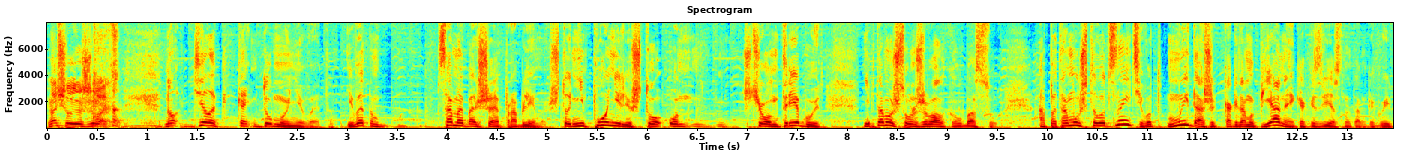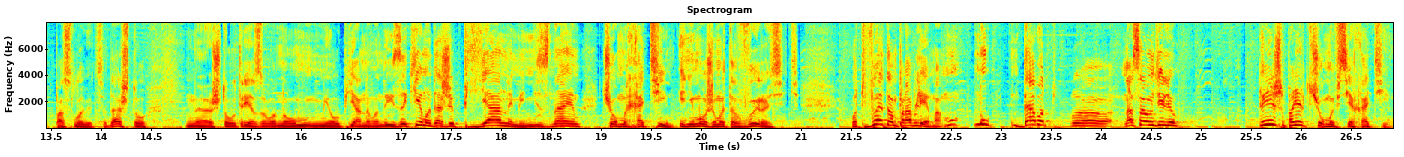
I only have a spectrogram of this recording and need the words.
начал ее жевать. Но дело, думаю, не в этом. И в этом самая большая проблема, что не поняли, что он, что он требует, не потому, что он жевал колбасу, а потому что, вот знаете, вот мы даже, когда мы пьяные, как известно, там, как говорит пословица, да, что, э, что у трезвого на уме, у пьяного на языке, мы даже пьяными не знаем, что мы хотим, и не можем это выразить. Вот в этом проблема. Ну, Ну, да, вот, э, на самом деле, Конечно, понятно, чего мы все хотим.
